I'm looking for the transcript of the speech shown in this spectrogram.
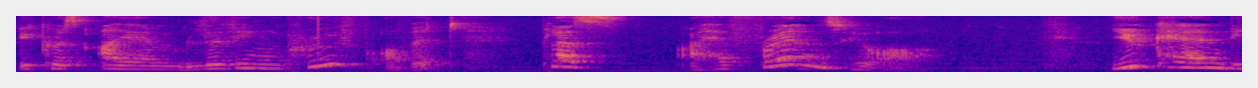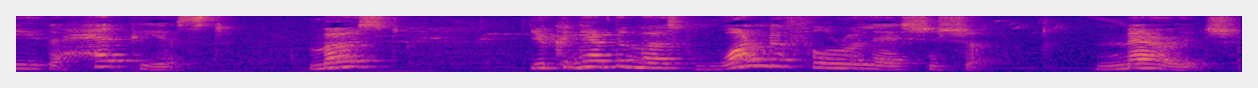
because I am living proof of it, plus I have friends who are, you can be the happiest, most you can have the most wonderful relationship, marriage,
